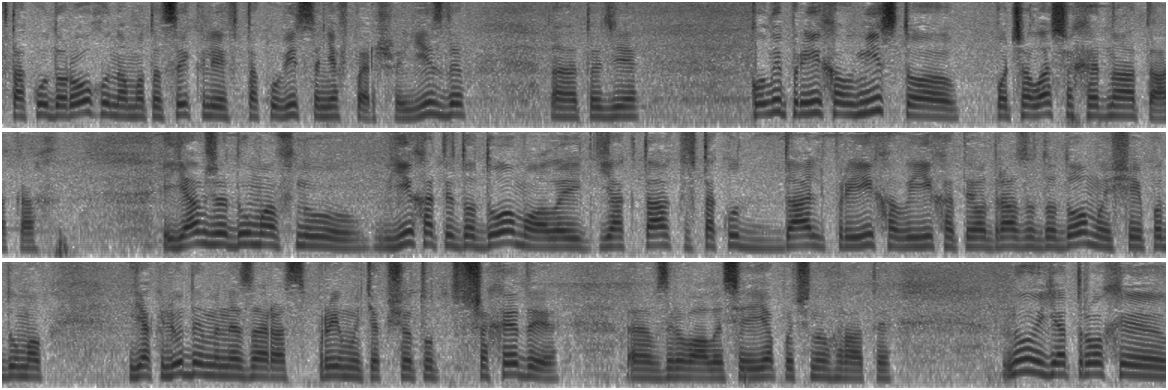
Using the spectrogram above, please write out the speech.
в таку дорогу на мотоциклі в таку відстань я вперше їздив е, тоді. Коли приїхав в місто, почалася шахедна атака. Я вже думав, ну, їхати додому, але як так, в таку даль приїхав і їхати одразу додому. І ще й подумав, як люди мене зараз приймуть, якщо тут шахеди е, взривалися, і я почну грати. Ну, я трохи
